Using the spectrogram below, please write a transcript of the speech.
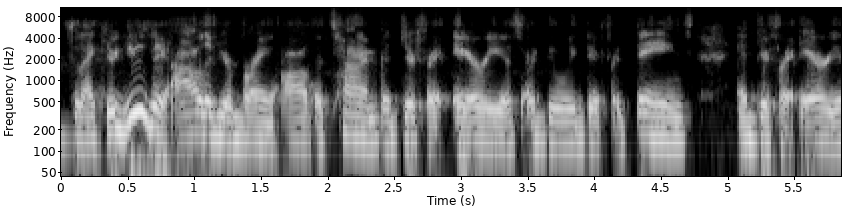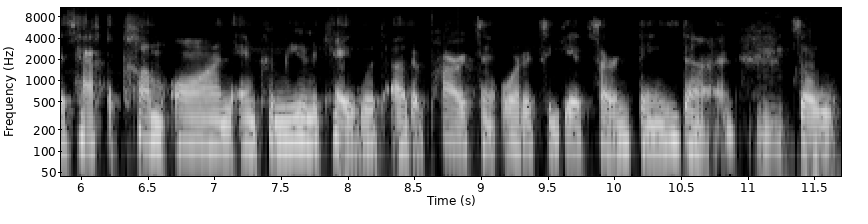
So, like, you're using all of your brain all the time, but different areas are doing different things, and different areas have to come on and communicate with other parts in order to get certain things done. Mm. So,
